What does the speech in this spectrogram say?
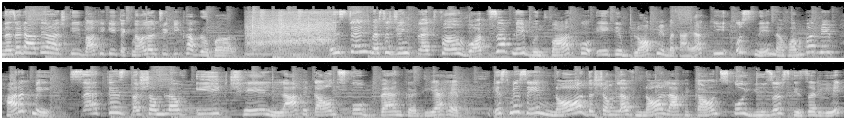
नज़र डालते हैं आज की बाकी की टेक्नोलॉजी की खबरों पर। इंस्टेंट मैसेजिंग प्लेटफॉर्म व्हाट्सएप ने बुधवार को एक ब्लॉग में बताया कि उसने नवंबर में भारत में सैतीस दशमलव एक छह लाख अकाउंट्स को बैन कर दिया है। इसमें से नौ दशमलव नौ लाख अकाउंट्स को यूज़र्स के ज़रिए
